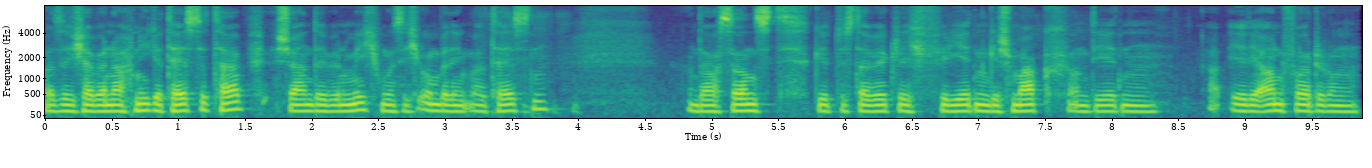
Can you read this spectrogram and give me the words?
was ich aber noch nie getestet habe. Schande über mich, muss ich unbedingt mal testen. Und auch sonst gibt es da wirklich für jeden Geschmack und jeden, jede Anforderung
